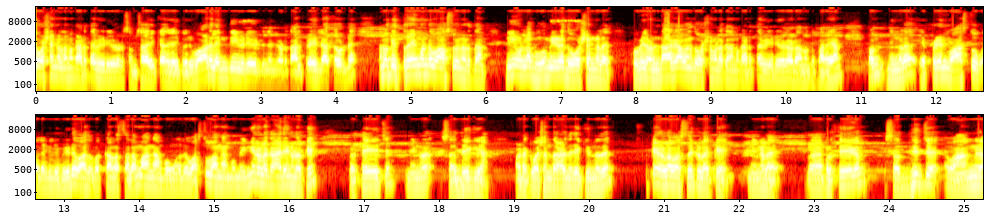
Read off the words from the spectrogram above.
ദോഷങ്ങൾ നമുക്ക് അടുത്ത വീഡിയോയിലൂടെ സംസാരിക്കാന്ന് വിചാരിക്കും. ഒരുപാട് ലെങ്തി വീഡിയോ ഇടുന്നതിനോട് താല്പര്യമില്ലാത്തതുകൊണ്ട് നമുക്ക് ഇത്രയും കൊണ്ട് വാസ്തു നിർത്താം. ഇനിയുള്ള ഭൂമിയുടെ ദോഷങ്ങൾ ഭൂമിയിൽ ഉണ്ടാകാവുന്ന ദോഷങ്ങളൊക്കെ നമുക്ക് അടുത്ത വീഡിയോയിലൂടെ നമുക്ക് പറയാം. അപ്പം നിങ്ങൾ എപ്പോഴും വാസ്തു അല്ലെങ്കിൽ വീട് വെക്കാനുള്ള സ്ഥലം വാങ്ങാൻ പോകുമ്പോൾ വസ്തു വാങ്ങാൻ പോകുമ്പോൾ ഇങ്ങനെയുള്ള കാര്യങ്ങളൊക്കെ പ്രത്യേകിച്ച് നിങ്ങൾ ശ്രദ്ധിക്കുക. വടക്ക് വശം താഴ്ന്നിരിക്കുന്നത് ഒക്കെയുള്ള വസ്തുക്കളൊക്കെ നിങ്ങൾ പ്രത്യേകം ശ്രദ്ധിച്ച് വാങ്ങുക.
